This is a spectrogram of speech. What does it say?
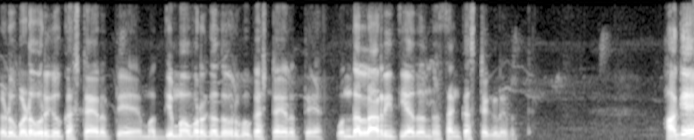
ಕಡುಬಡವರಿಗೂ ಕಷ್ಟ ಇರುತ್ತೆ. ಮಧ್ಯಮ ವರ್ಗದವ್ರಿಗೂ ಕಷ್ಟ ಇರುತ್ತೆ. ಒಂದಲ್ಲ ರೀತಿಯಾದಂಥ ಸಂಕಷ್ಟಗಳಿರುತ್ತೆ. ಹಾಗೆ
